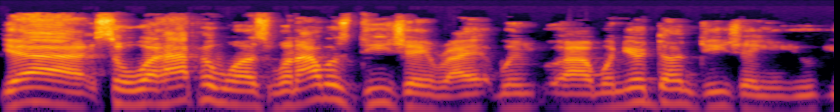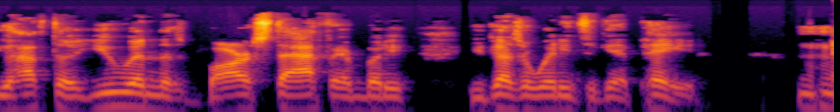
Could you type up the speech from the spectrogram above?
Yeah. So what happened was when I was DJing, right? When uh, when you're done DJing, you you have to you and the bar staff, everybody, you guys are waiting to get paid. Mhm.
